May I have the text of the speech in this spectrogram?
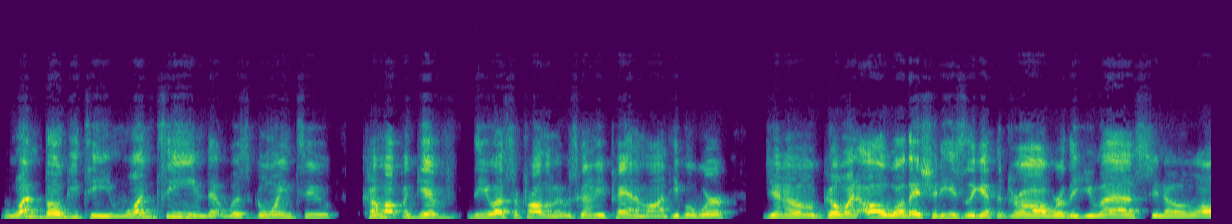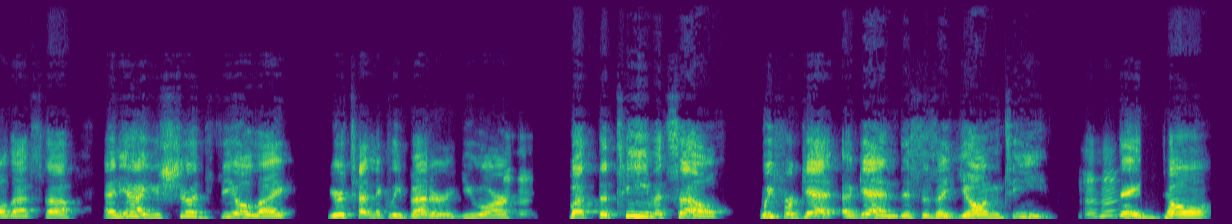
one bogey team, one team that was going to come up and give the U.S. a problem, it was going to be Panama. And people were, you know, going, "Oh, well, they should easily get the draw. We're the U.S., you know, all that stuff." And yeah, you should feel like you're technically better. You are, Mhm. but the team itself, we forget again. This is a young team Mm-hmm. they don't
